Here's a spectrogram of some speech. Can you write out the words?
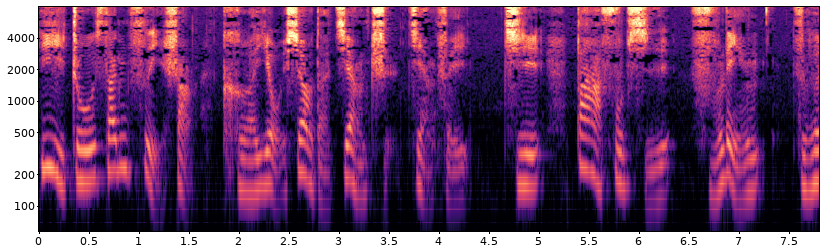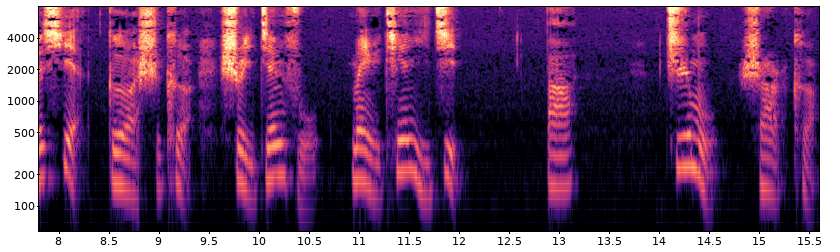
一周三次以上。可有效的降脂减肥。七大腹皮、茯苓、泽泻各十克，水煎服，每天一剂。八知母十二克，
